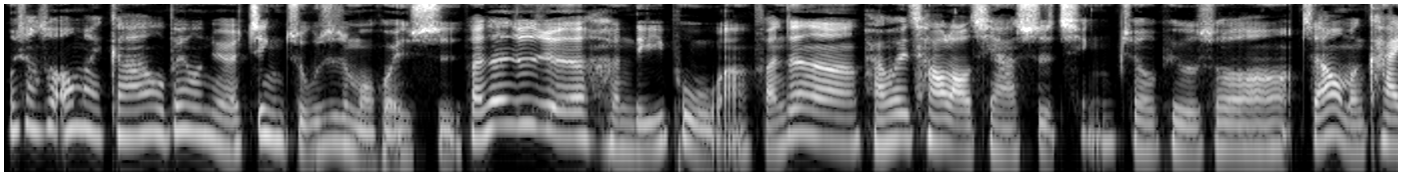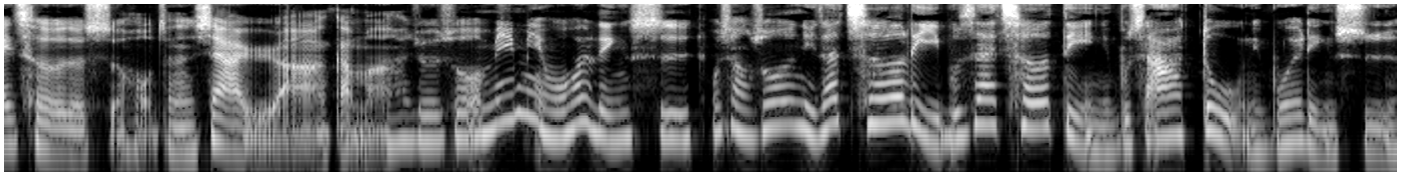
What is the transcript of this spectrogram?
我想说，Oh my god！我被我女儿禁足是怎么回事？反正就是觉得很离谱啊。反正呢，还会操劳其他事情，就比如说，只要我们开车的时候，只能下雨啊，干嘛，他就会说：“咪咪，我会淋湿。”我想说，你在车里，不是在车底，你不是阿杜，你不会淋湿。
